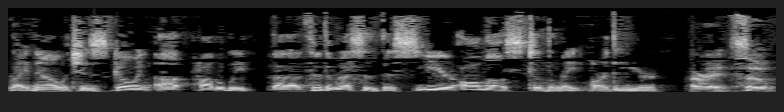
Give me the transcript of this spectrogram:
right now, which is going up probably uh, through the rest of this year, almost till the late part of the year. All right. So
